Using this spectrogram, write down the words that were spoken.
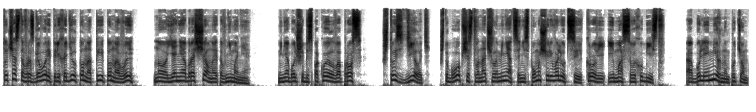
то часто в разговоре переходил то на «ты», то на «вы», но я не обращал на это внимания. Меня больше беспокоил вопрос, что сделать, чтобы общество начало меняться не с помощью революции, крови и массовых убийств, а более мирным путем.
